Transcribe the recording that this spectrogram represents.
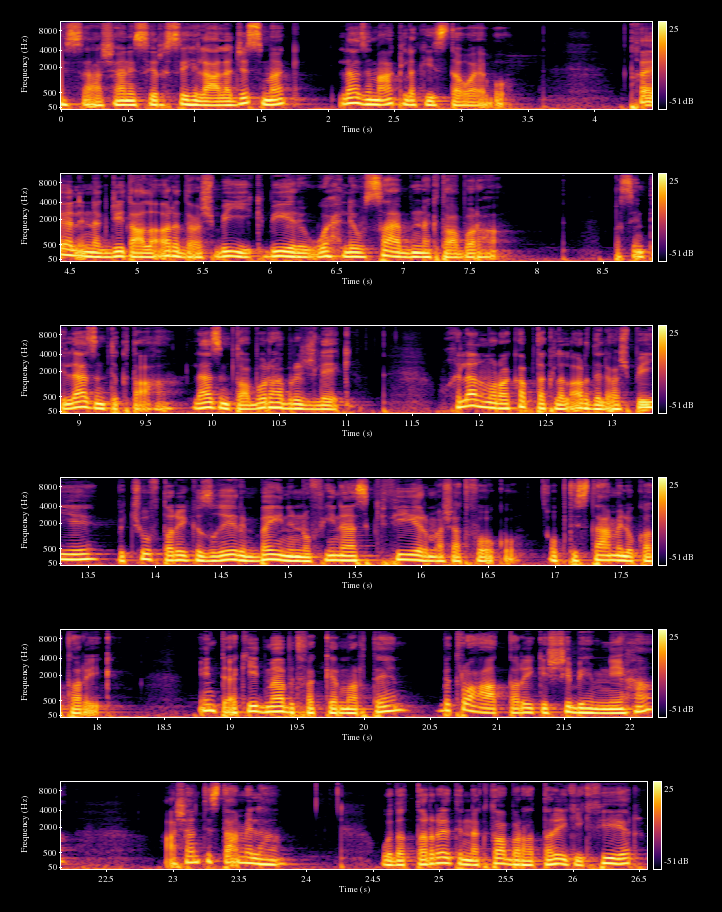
إسا عشان يصير سهل على جسمك لازم عقلك يستوعبه. تخيل إنك جيت على أرض عشبية كبيرة ووحلة وصعب إنك تعبرها. بس أنت لازم تقطعها لازم تعبرها برجليك. وخلال مراقبتك للأرض العشبية بتشوف طريق صغير مبين إنه في ناس كثير مشت فوقه وبتستعمله كطريق. انت أكيد ما بتفكر مرتين بتروح على الطريق الشبه منيحة عشان تستعملها. وإذا اضطريت إنك تعبر هالطريق كثير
